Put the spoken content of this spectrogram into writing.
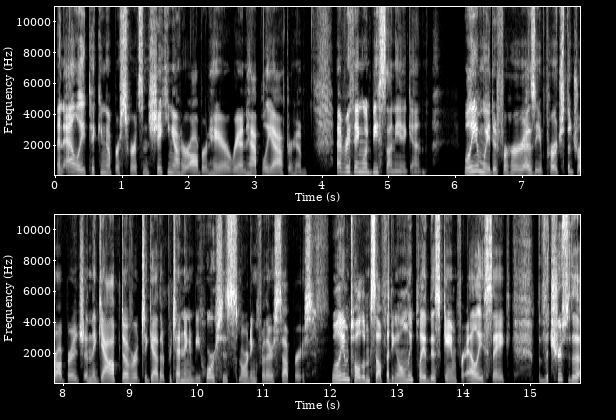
and Ellie, picking up her skirts and shaking out her auburn hair, ran happily after him. Everything would be sunny again. William waited for her as he approached the drawbridge, and they galloped over it together, pretending to be horses snorting for their suppers. William told himself that he only played this game for Ellie's sake, but the truth, the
